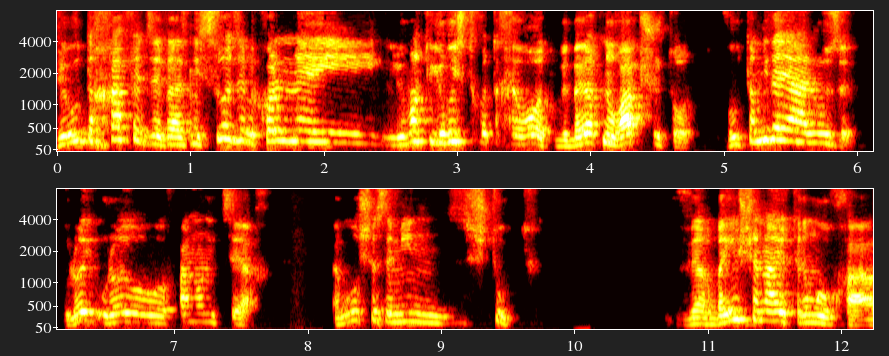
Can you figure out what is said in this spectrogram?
והוא דחף את זה, ואז ניסו את זה בכל מיני, לעומת יוריסטיקות אחרות, בבעיות נורא פשוטות, והוא תמיד היה הלוזר, הוא לא, הוא לא, הוא אף פעם לא ניצח. אמרו שזה מין שטות. ו-40 שנה יותר מאוחר,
